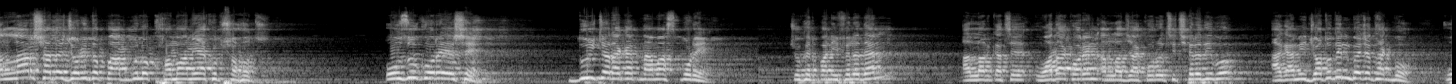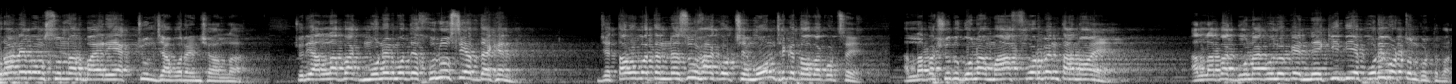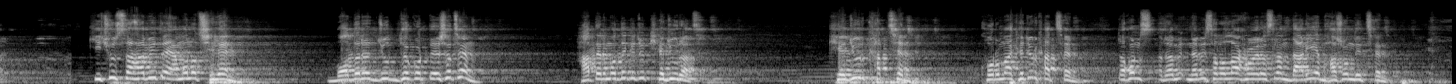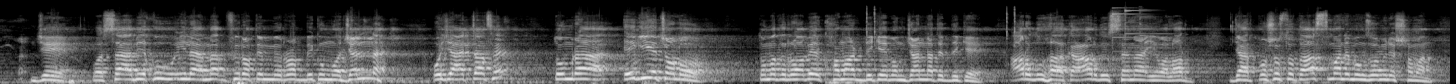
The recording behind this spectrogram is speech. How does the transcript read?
আল্লাহর সাথে জড়িত পাপগুলো ক্ষমা নেওয়া খুব সহজ। অজু করে এসে দুইটা রাকাত নামাজ পড়ে চোখের পানি ফেলে দেন, আল্লাহর কাছে ওয়াদা করেন, আল্লাহ যা করেছি ছেড়ে দিব। আগামী যতদিন বেঁচে থাকব, কোরআন এবং সুন্নার বাইরে এক চুল যাব না ইনশাআল্লাহ। যদি আল্লাহ পাক মনের মধ্যে খুলুসিয়াত দেখেন যে তাওবাতান নাসুহা করছে, মন থেকে তওবা করছে, আল্লাহ পাক শুধু গোনা মাফ করবেন তা নয়, আল্লাহ পাক গোনাগুলোকে নেকি দিয়ে পরিবর্তন করতে পারে কিছু সাহাবি তো এমনও ছিলেন। বদরের যুদ্ধ করতে এসেছেন। হাতের মধ্যে কিছু খেজুর আছে। খেজুর খাচ্ছেন। খোরমা খেজুর খাচ্ছেন। তখন নবী সাল্লাহ দাঁড়িয়ে ভাষণ দিচ্ছেন যে, ওয়াসাবিকু ইলা ওই যে আয়াতটা আছে, তোমরা এগিয়ে চলো তোমাদের রবের ক্ষমার দিকে এবং জান্নাতের দিকে। আর দুহা কা আর দুসামা ইওয়াল আরদ, যার প্রশস্ততা আসমান এবং জমিনের সমান।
